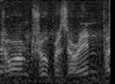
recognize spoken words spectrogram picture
Stormtroopers are in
